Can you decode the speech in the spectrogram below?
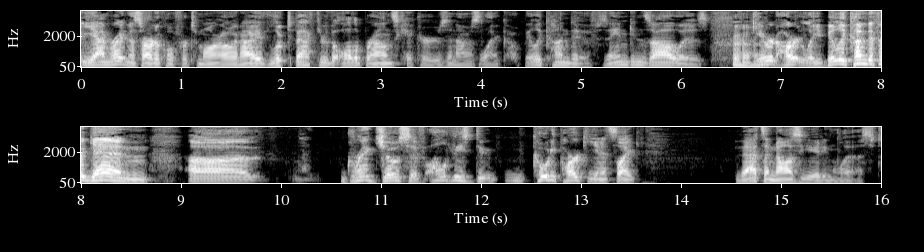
yeah, I'm writing this article for tomorrow, and I looked back through the, all the Browns kickers, and I was like, oh, Billy Cundiff, Zane Gonzalez, Garrett Hartley, Billy Cundiff again, uh, Greg Joseph, all of these, dude, Cody Parkey, and it's like that's a nauseating list.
